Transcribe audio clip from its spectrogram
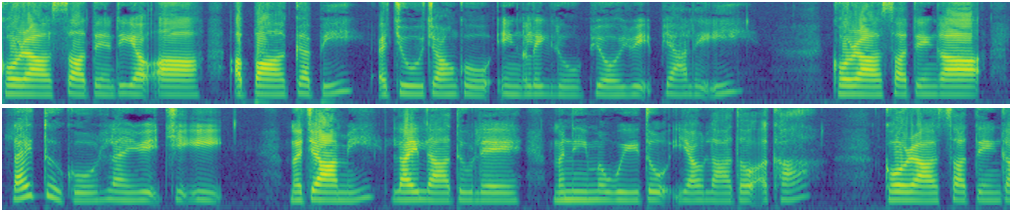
ဂေါ်ရာစာတင်တယောက်အားအပါကပ်ပြီးအကျိုးချောင်းကိုအင်္ဂလိပ်လိုပြော၍ပြလေ၏ ဂေါ်ရာစာတင်ကလိုက်သူကိုလှန်၍ကြည့်၏မကြမီလိုက်လာသူလည်းမနီမဝေသို့ရောက်လာသောအခါဂေါ်ရာစာတင်က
